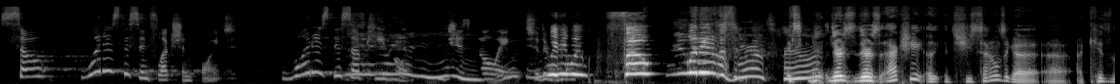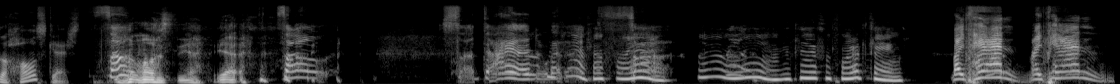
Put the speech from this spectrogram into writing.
So, what is this inflection point? What is this upheaval which is going to the So what is It's- there's there's actually uh, she sounds like a a, a kids in the hall sketch. almost yeah yeah. So so tired. So, My pen! My pen!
